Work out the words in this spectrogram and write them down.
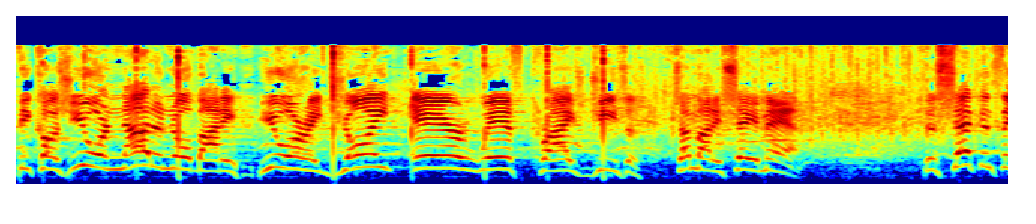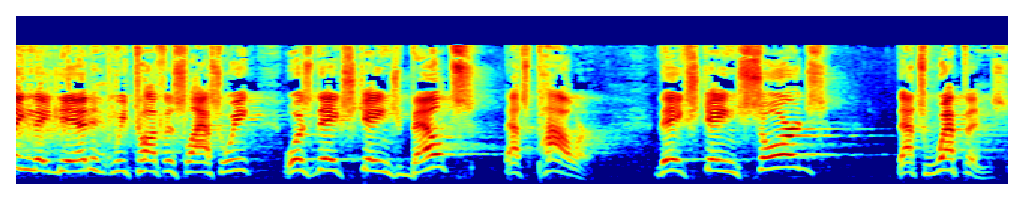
because you are not a nobody. You are a joint heir with Christ Jesus. Somebody say amen. The second thing they did, we taught this last week, was they exchanged belts, that's power. They exchanged swords, that's weapons.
